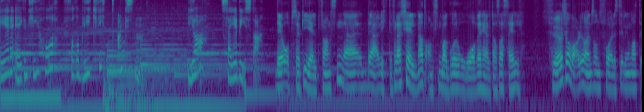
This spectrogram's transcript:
er det egentlig håp for å bli kvitt angsten? Ja, sier Bystad. Det å oppsøke hjelp for angsten, det er, det er viktig. For det er sjelden at angsten bare går over helt av seg selv. Før så var det jo en sånn forestilling om at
